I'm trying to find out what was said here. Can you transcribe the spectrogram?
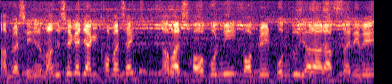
আমরা সেই জন্য মানুষের কাছে আগে ক্ষমা চাই। আমার সহকর্মী, কমরেড, বন্ধু যারা রাস্তায় নেমে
